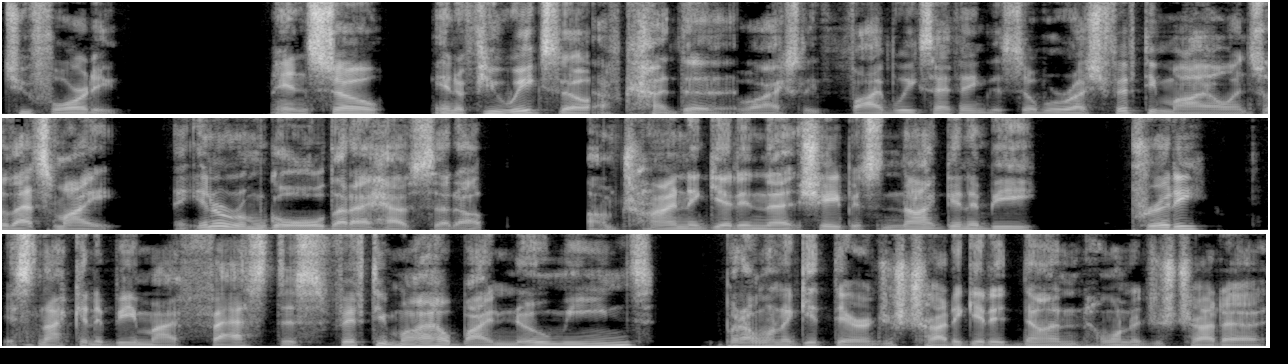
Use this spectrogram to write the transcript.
240. And so in a few weeks, though, I've got the, well, actually five weeks, I think, the Silver Rush 50 mile. And so that's my interim goal that I have set up. I'm trying to get in that shape. It's not going to be pretty. It's not going to be my fastest 50 mile by no means, but I want to get there and just try to get it done. I want to just try to,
